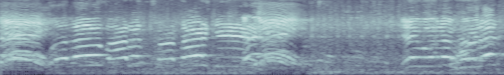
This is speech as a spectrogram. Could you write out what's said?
జై బోలో భారత్ మాతా కి జై జిందాబాద్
